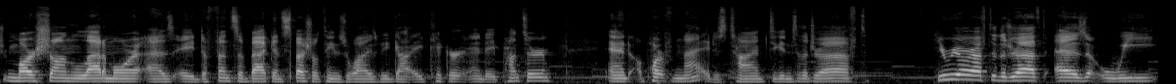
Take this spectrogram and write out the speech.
Marshon Lattimore as a defensive back, and special teams wise, we got a kicker and a punter. And apart from that, it is time to get into the draft. Here we are after the draft as we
